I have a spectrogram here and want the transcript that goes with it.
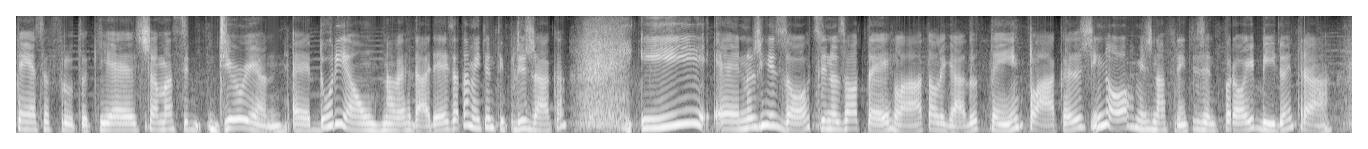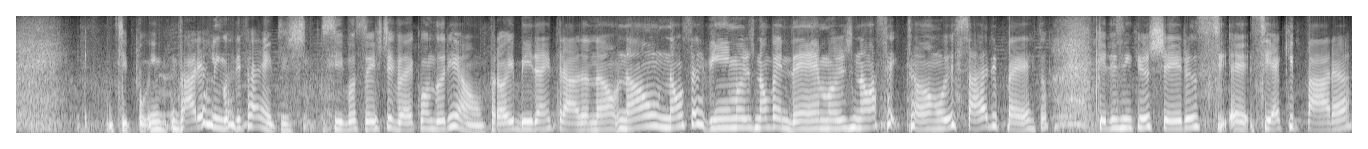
tem essa fruta que é chama-se durian, é durião, na verdade. É exatamente um tipo de jaca. E é, nos resorts e nos hotéis lá, tá ligado? Tem placas enormes na frente dizendo proibido entrar tipo, em várias línguas diferentes. Se você estiver com durião, proibida a entrada, não, não, não servimos, não vendemos, não aceitamos, saia de perto, porque dizem que o cheiro se, é, se equipara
